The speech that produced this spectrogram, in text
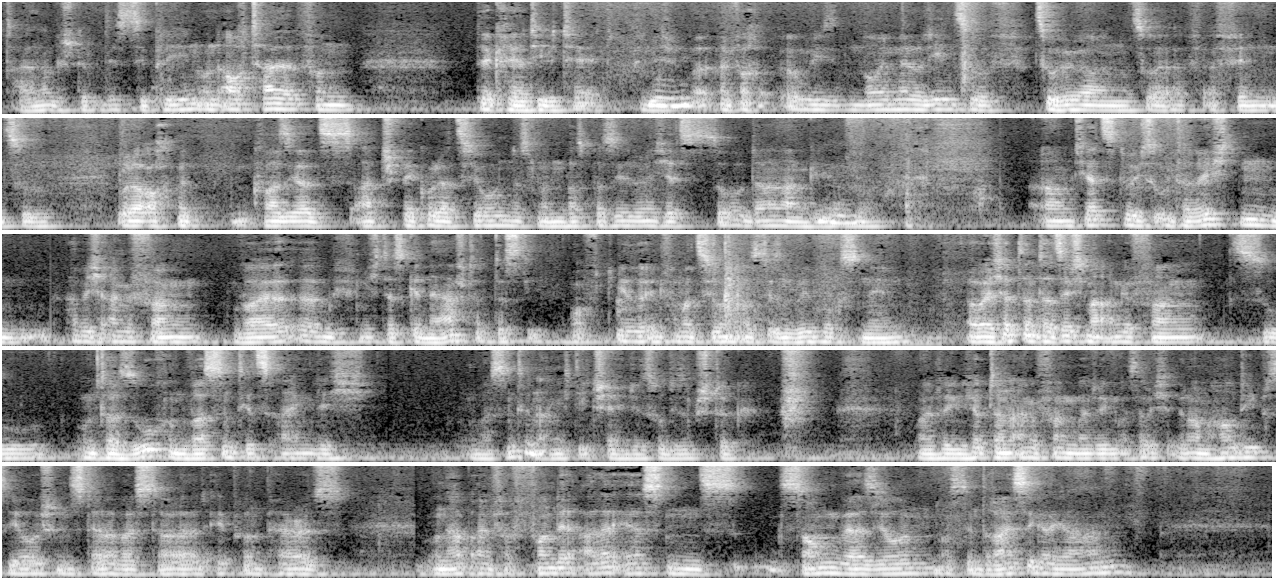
Teil einer bestimmten Disziplin und auch Teil von der Kreativität, finde mhm. ich. Einfach irgendwie neue Melodien zu, zu hören, zu erfinden, zu, oder auch mit quasi als Art Spekulation, dass man, was passiert, wenn ich jetzt so daran gehe. Mhm. So. Und jetzt durchs Unterrichten habe ich angefangen, weil irgendwie mich das genervt hat, dass die oft ihre Informationen aus diesen Realbooks nehmen. Aber ich habe dann tatsächlich mal angefangen zu untersuchen, was sind jetzt eigentlich was sind denn eigentlich die Changes von diesem Stück? meinetwegen, ich habe dann angefangen, meinetwegen, was habe ich genommen? How Deep is the Ocean, Stella by Starlight, April in Paris und habe einfach von der allerersten Songversion aus den 30er Jahren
